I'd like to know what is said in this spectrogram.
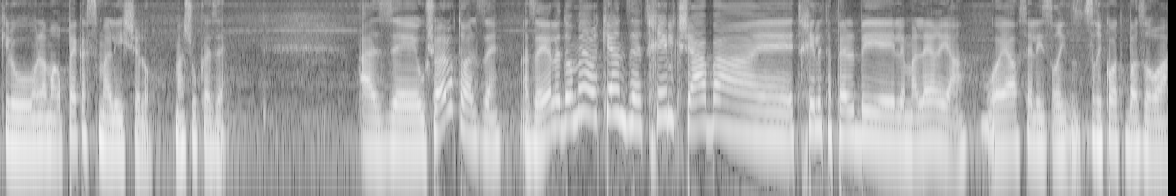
כאילו, למרפק השמאלי שלו, משהו כזה. אז uh, הוא שואל אותו על זה, אז הילד אומר, כן, זה התחיל כשאבא uh, התחיל לטפל בי למלריה, הוא היה עושה לי זריק, זריקות בזרוע.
